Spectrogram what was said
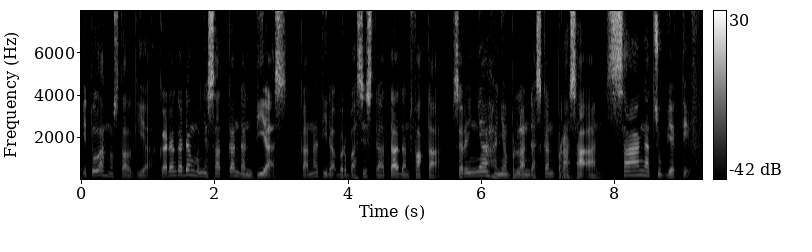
Itulah nostalgia. Kadang-kadang menyesatkan dan bias karena tidak berbasis data dan fakta. Seringnya hanya berlandaskan perasaan, sangat subjektif.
